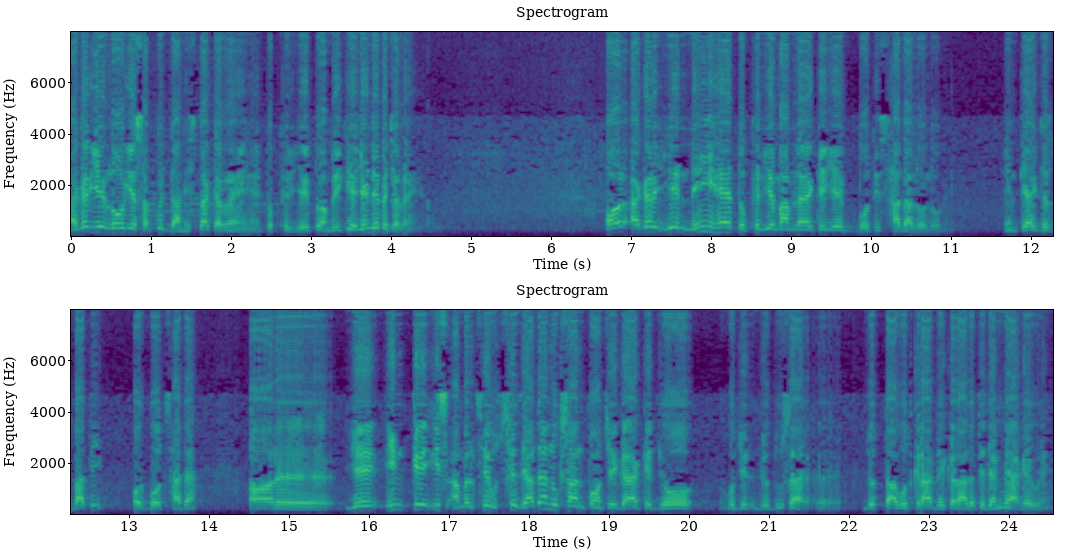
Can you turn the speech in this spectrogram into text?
अगर ये लोग ये सब कुछ दानिश्ता कर रहे हैं तो फिर ये तो अमरीकी एजेंडे पे चल रहे हैं। और अगर ये नहीं है तो फिर ये मामला है कि ये बहुत ही सादा लो लोग हैं। इंतहाई जज्बाती और बहुत सादा। और ये इनके इस अमल से उससे ज़्यादा नुकसान पहुंचेगा कि जो वो जो, जो दूसरा जो ताबूत करार देकर हालत जंग में आ गए हुए हैं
